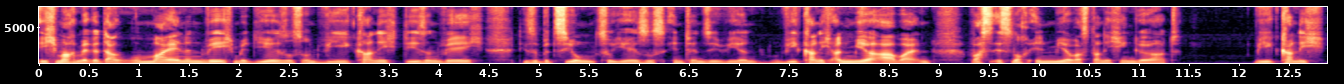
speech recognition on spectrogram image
Ich mache mir Gedanken um meinen Weg mit Jesus und wie kann ich diesen Weg, diese Beziehung zu Jesus intensivieren? Wie kann ich an mir arbeiten? Was ist noch in mir, was da nicht hingehört? Wie kann ich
